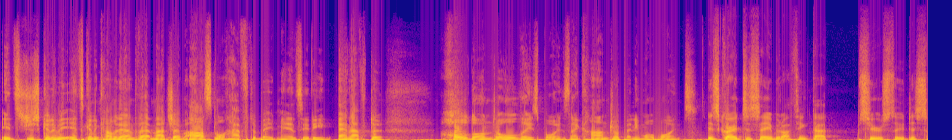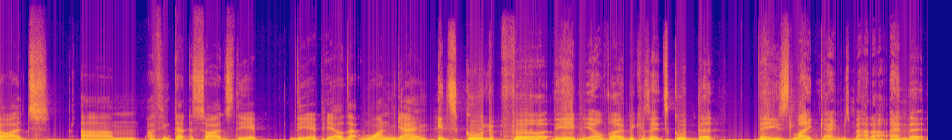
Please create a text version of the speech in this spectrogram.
It's just going to be. It's going to come down to that matchup. Arsenal have to beat Man City and have to hold on to all these points. They can't drop any more points. it's great to see, but I think that seriously decides. Um, I think that decides the the APL that one game. It's good for the EPL though because it's good that these late games matter and that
